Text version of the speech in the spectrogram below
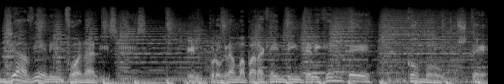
Ya viene InfoAnálisis, el programa para gente inteligente como usted.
